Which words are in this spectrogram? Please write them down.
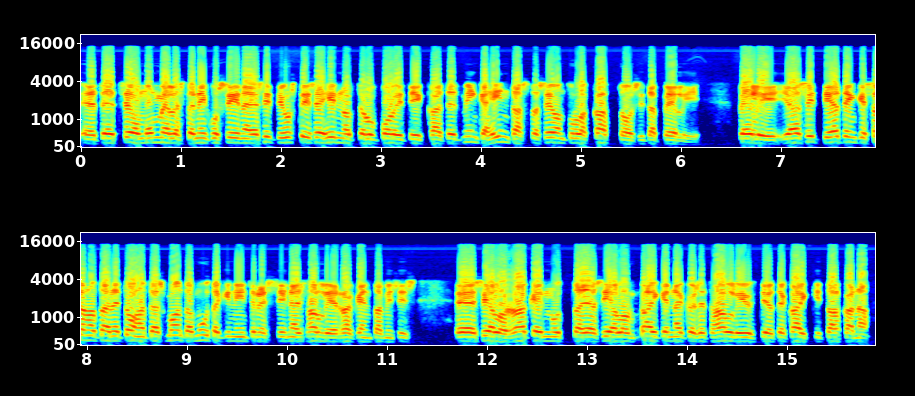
et, et se on mun mielestä niin kuin siinä, ja sitten justiin se hinnoittelupolitiikka, että et minkä hintasta se on tulla katsoa sitä peliä. peliä. Ja sitten tietenkin sanotaan, että onhan tässä monta muutakin intressiä näissä hallien rakentamisissa. Siellä on rakennuttaja, siellä on kaiken näköiset halliyhtiöt ja kaikki takana –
